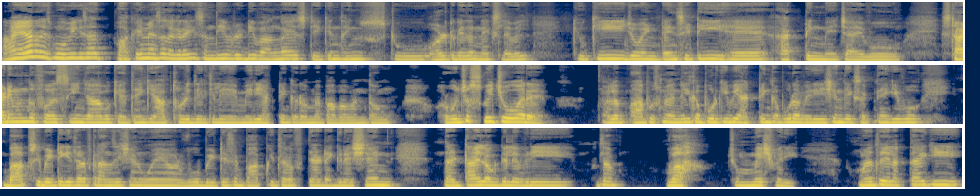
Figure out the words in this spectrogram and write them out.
हाँ यार, इस मूवी के साथ वाकई में ऐसा लग रहा है कि Sandeep Reddy Vanga is taken things to altogether next level क्योंकि जो इंटेंसिटी है एक्टिंग में, चाहे वो स्टार्टिंग में द फ़र्स्ट सीन जहाँ वो कहते हैं कि आप थोड़ी देर के लिए मेरी एक्टिंग करो, मैं पापा बनता हूँ। और वो जो स्विच ओवर है मतलब आप उसमें अनिल कपूर की भी एक्टिंग का पूरा वेरिएशन देख सकते हैं कि वो बाप से बेटे की तरफ़ ट्रांजिशन हुए हैं और वो बेटे से बाप की तरफ़ that aggression that dialogue delivery मतलब वाह, चुम्मेश्वरी। मुझे तो ये लगता है कि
